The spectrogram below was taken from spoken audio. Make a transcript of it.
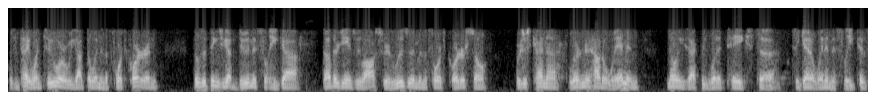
was a tight one too, where we got the win in the fourth quarter. And those are things you got to do in this league. Uh, the other games we lost, we were losing them in the fourth quarter, so we're just kind of learning how to win and knowing exactly what it takes to to get a win in this league because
